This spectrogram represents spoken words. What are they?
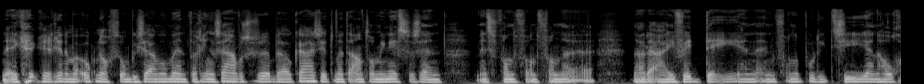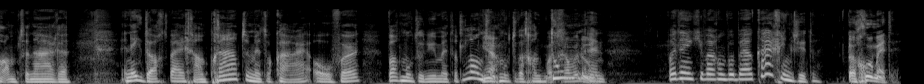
nee, ik, ik herinner me ook nog zo'n bizar moment. We gingen s'avonds eh, bij elkaar zitten met een aantal ministers... en mensen van, van, van eh, nou, de AIVD en, en van de politie en hoge ambtenaren. En ik dacht, wij gaan praten met elkaar over... wat moeten we nu met het land? Ja, wat moeten we gaan doen? gaan we doen? En wat denk je waarom we bij elkaar gingen zitten? Een gourmetten.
